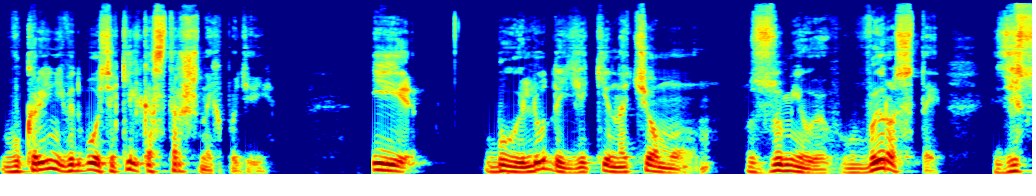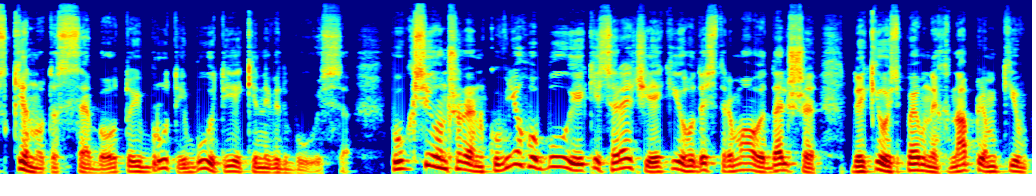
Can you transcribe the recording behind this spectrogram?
В Україні відбулося кілька страшних подій. І були люди, які на цьому зуміли вирости, зіскинути з себе отой бруд, і були ті, які не відбулися. По Олексію Гончаренку в нього були якісь речі, які його десь тримали далі до якихось певних напрямків.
